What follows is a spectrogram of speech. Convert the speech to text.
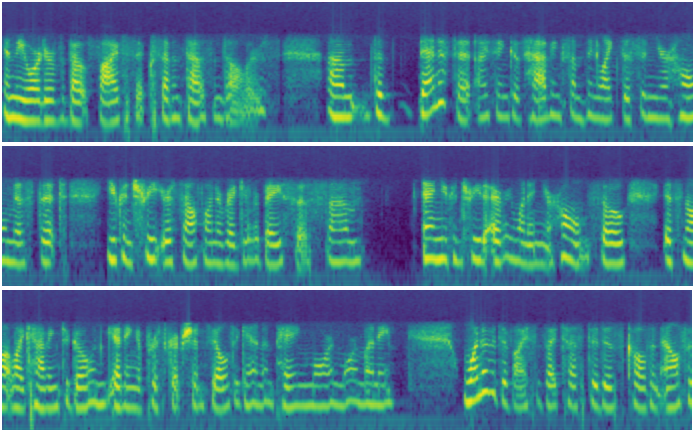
in the order of about five, six, seven thousand dollars. Um, the benefit, I think, of having something like this in your home is that you can treat yourself on a regular basis. Um, and you can treat everyone in your home. So it's not like having to go and getting a prescription filled again and paying more and more money. One of the devices I tested is called an Alpha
